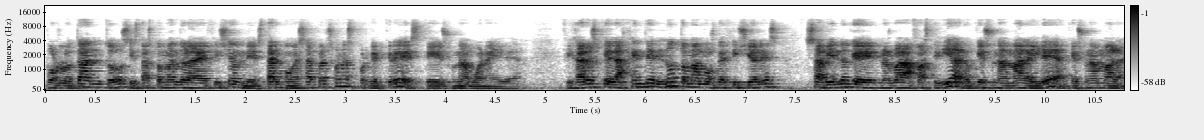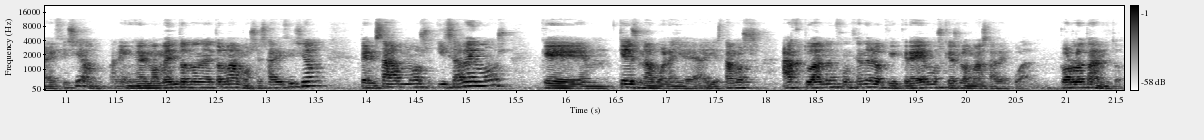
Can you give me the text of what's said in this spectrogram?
por lo tanto, si estás tomando la decisión de estar con esa persona es porque crees que es una buena idea. Fijaros que la gente no tomamos decisiones sabiendo que nos va a fastidiar o que es una mala idea, que es una mala decisión. En el momento donde tomamos esa decisión, pensamos y sabemos que, que es una buena idea y estamos actuando en función de lo que creemos que es lo más adecuado. Por lo tanto,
